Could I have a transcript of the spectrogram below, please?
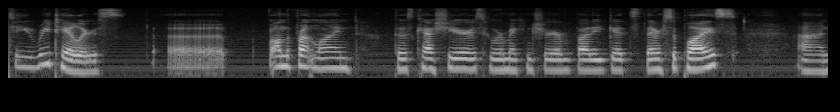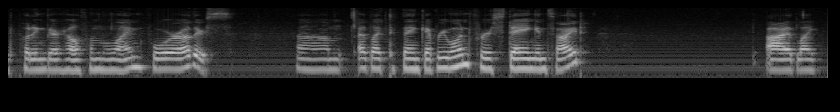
to retailers uh, on the front line, those cashiers who are making sure everybody gets their supplies and putting their health on the line for others. Um, I'd like to thank everyone for staying inside. I'd like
